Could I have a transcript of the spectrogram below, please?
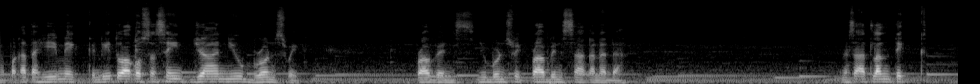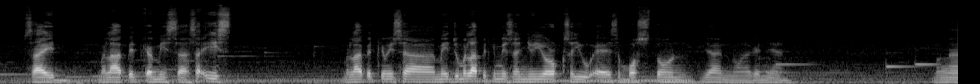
Napakatahimik. Dito ako sa St. John, New Brunswick province, New Brunswick province sa Canada. Nasa Atlantic side, malapit kami sa sa east. Malapit kami sa medyo malapit kami sa New York sa US, sa Boston, yan mga ganyan. Mga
